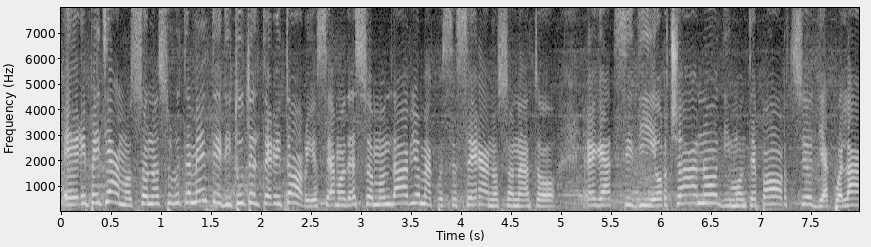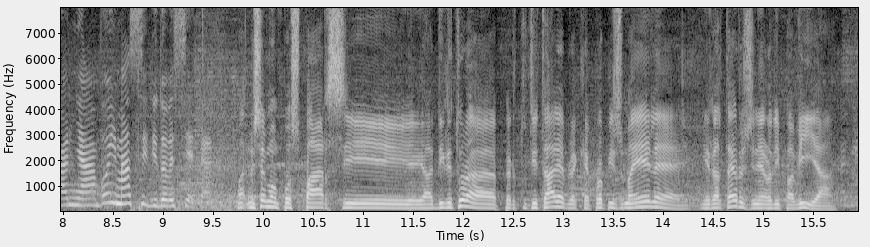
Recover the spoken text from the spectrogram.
e ripetiamo sono assolutamente di tutto il territorio, siamo adesso a Mondavio ma questa sera hanno suonato ragazzi di Orciano, di Monteporzio, di Acqualagna, voi massi di dove siete? Ma noi siamo un po' sparsi addirittura per tutta Italia perché proprio Ismaele in realtà è originario di Pavia.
